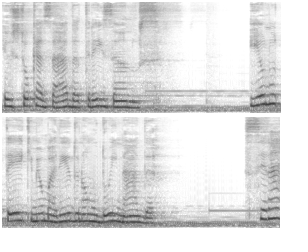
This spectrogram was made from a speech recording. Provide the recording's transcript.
Eu estou casada há três anos e eu notei que meu marido não mudou em nada. Será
